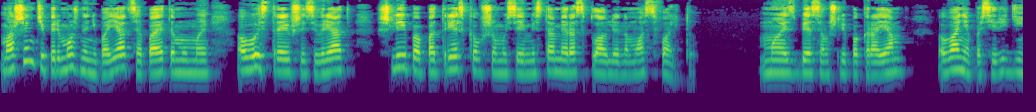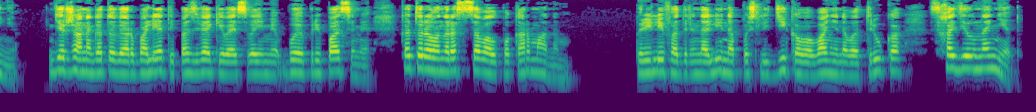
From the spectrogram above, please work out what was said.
Машин теперь можно не бояться, поэтому мы, выстроившись в ряд, шли по потрескавшемуся и местами расплавленному асфальту. Мы с бесом шли по краям, Ваня посередине, держа на готове арбалет и позвякивая своими боеприпасами, которые он рассовал по карманам. Прилив адреналина после дикого Ваниного трюка сходил на нет,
